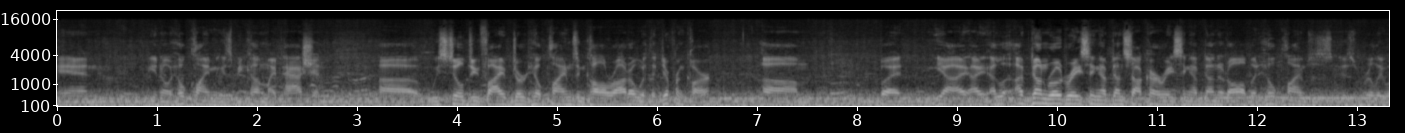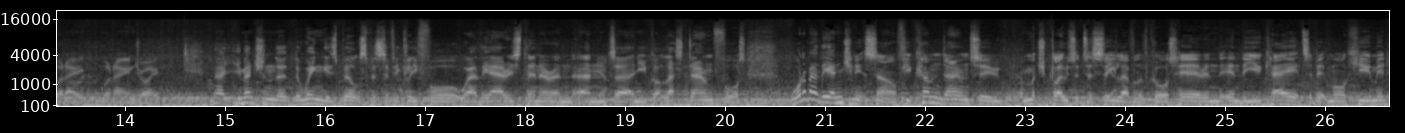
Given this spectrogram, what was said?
and you know hill climbing has become my passion. Uh, we still do five dirt hill climbs in Colorado with a different car. Um, but yeah, I, have done road racing, I've done stock car racing, I've done it all. But hill climbs is, is really what I what I enjoy. Now you mentioned that the wing is built specifically for where the air is thinner and and, yeah. uh, and you've got less downforce. What about the engine itself? You come down to much closer to sea level, of course. Here in the in the UK, it's a bit more humid.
